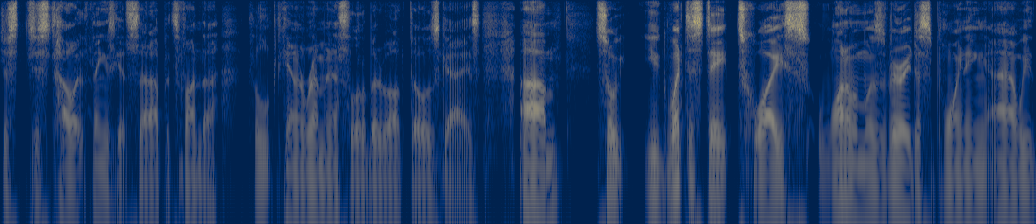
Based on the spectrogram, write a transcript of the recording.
just just how it, things get set up. It's fun to to kind of reminisce a little bit about those guys. Um, so you went to state twice. One of them was very disappointing. Uh, we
